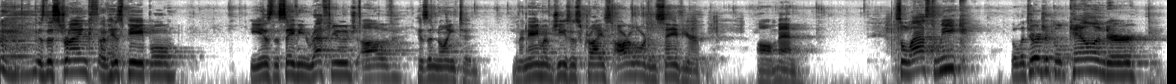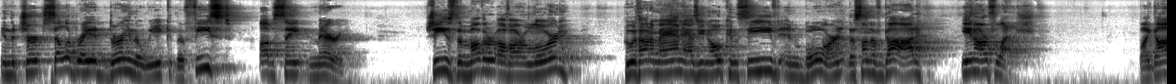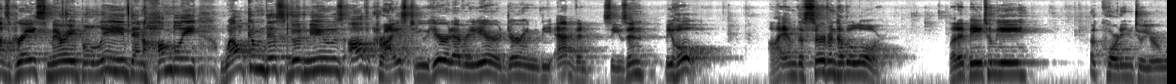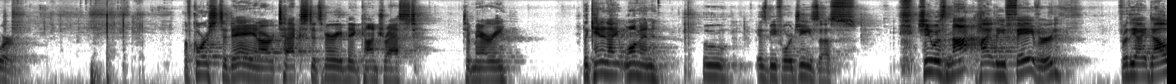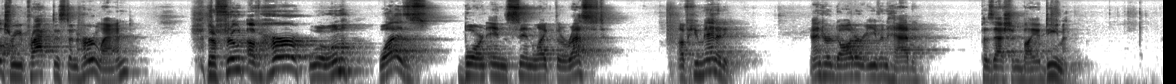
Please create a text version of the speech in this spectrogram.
Lord is the strength of his people. He is the saving refuge of his anointed. In the name of Jesus Christ, our Lord and Savior. Amen. So last week, the liturgical calendar in the church celebrated during the week the feast of St. Mary. She's the mother of our Lord, who without a man, as you know, conceived and born the Son of God in our flesh. By God's grace, Mary believed and humbly welcomed this good news of Christ. You hear it every year during the Advent season. Behold, I am the servant of the Lord. Let it be to me according to your word. Of course, today in our text, it's very big contrast to Mary, the Canaanite woman who is before Jesus. She was not highly favored for the idolatry practiced in her land. The fruit of her womb was born in sin like the rest of humanity. And her daughter even had possession by a demon.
